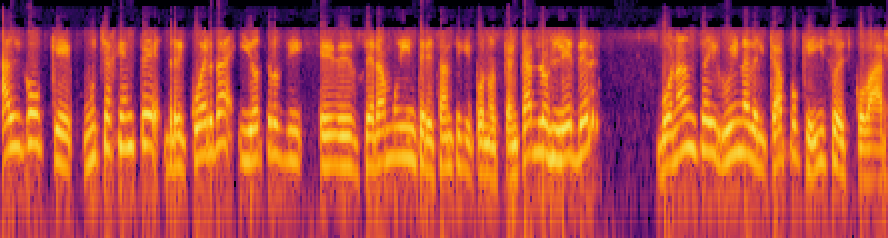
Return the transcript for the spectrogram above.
algo que mucha gente recuerda y otros eh, será muy interesante que conozcan. Carlos Leder, Bonanza y Ruina del Capo que hizo Escobar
